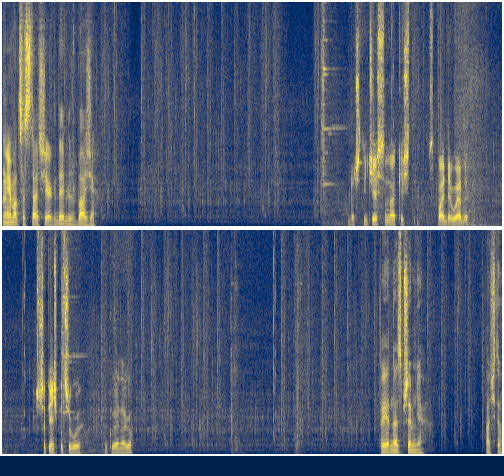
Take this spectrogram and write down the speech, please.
No nie ma co stać jak debil w bazie. Raczej tu gdzieś są jakieś spiderweby. Jeszcze 5 potrzebuję do kolejnego. To jedno jest przy mnie. Chodź tu.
